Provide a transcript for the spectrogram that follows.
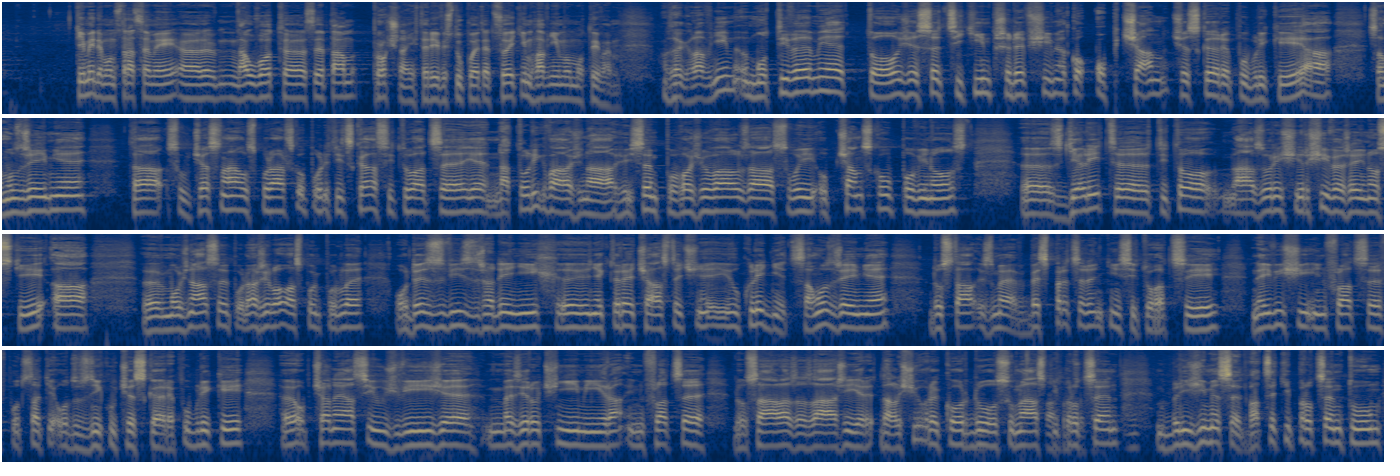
těmi demonstracemi. Eh, na úvod eh, se zeptám, proč na nich tedy vystupujete, co je tím hlavním motivem? No tak hlavním motivem je to, že se cítím především jako občan České republiky a samozřejmě ta současná hospodářsko-politická situace je natolik vážná, že jsem považoval za svoji občanskou povinnost eh, sdělit eh, tyto názory širší veřejnosti a eh, možná se podařilo aspoň podle odezvy z řady nich některé částečně i uklidnit. Samozřejmě dostali jsme v bezprecedentní situaci, nejvyšší inflace v podstatě od vzniku České republiky. Eh, občané asi už ví, že meziroční míra inflace dosáhla za září dalšího rekordu 18%. Blížíme se 20%.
